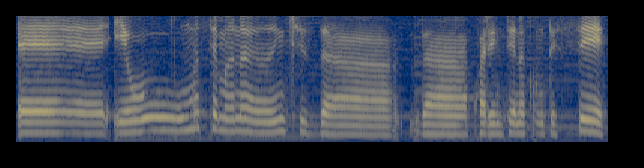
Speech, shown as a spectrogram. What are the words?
É, eu, uma semana antes da, da quarentena acontecer,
